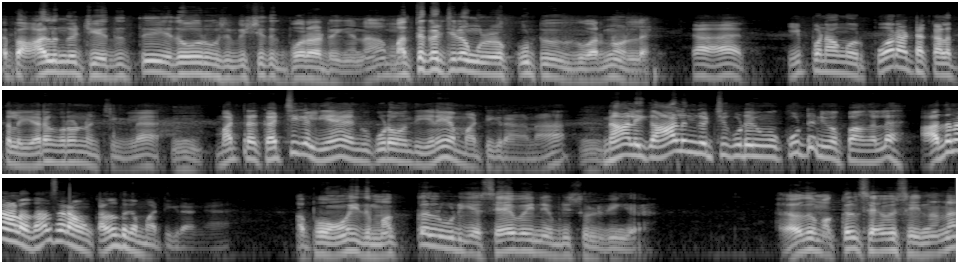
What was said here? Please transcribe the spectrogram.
இப்போ ஆளுங்கட்சி எதிர்த்து ஏதோ ஒரு விஷ- விஷயத்துக்கு போராடுறீங்கன்னா மற்ற கட்சியில் உங்களோட கூட்டுக்கு வரணும்ல. சார். இப்போ நாங்கள் ஒரு போராட்ட களத்தில் இறங்குறோம்னு வச்சுங்களேன். மற்ற கட்சிகள் ஏன் எங்கள் கூட வந்து இணைய மாட்டேங்கிறாங்கன்னா. நாளைக்கு ஆளுங்கட்சி கூட இவங்க கூட்டணி வைப்பாங்கல்ல அதனால தான் சார் அவங்க கலந்துக்க மாட்டேங்கிறாங்க. அப்போ இது மக்களுடைய சேவைன்னு எப்படி சொல்லுவீங்க? அதாவது மக்கள் சேவை செய்யணும்னா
